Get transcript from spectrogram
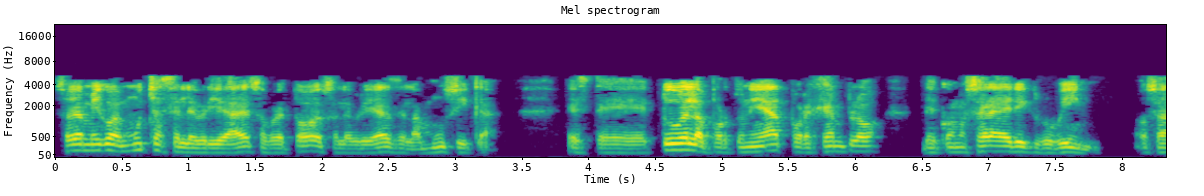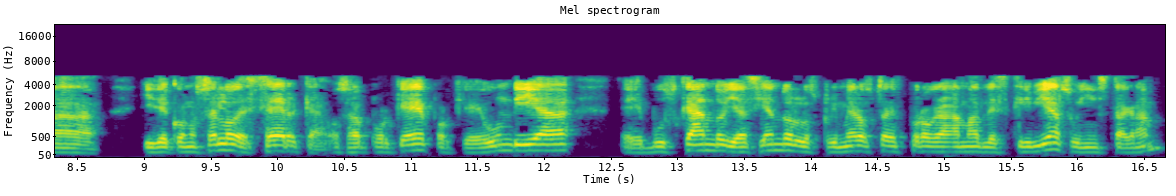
soy amigo de muchas celebridades, sobre todo de celebridades de la música. Este, tuve la oportunidad, por ejemplo, de conocer a Eric Rubin, o sea, y de conocerlo de cerca. O sea, ¿por qué? Porque un día, eh, buscando y haciendo los primeros tres programas, le escribí a su Instagram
